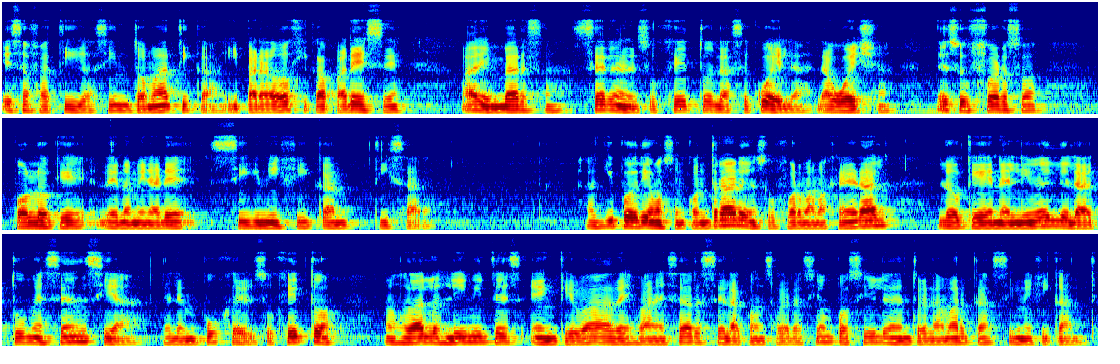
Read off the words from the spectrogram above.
esa fatiga sintomática y paradójica parece, a la inversa, ser en el sujeto la secuela, la huella de su esfuerzo, por lo que denominaré significantizar. Aquí podríamos encontrar, en su forma más general, lo que en el nivel de la tumescencia del empuje del sujeto nos da los límites en que va a desvanecerse la consagración posible dentro de la marca significante.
